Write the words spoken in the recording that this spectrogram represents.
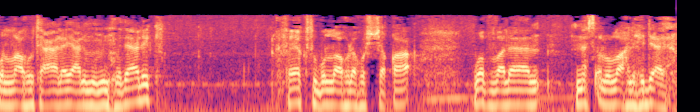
والله تعالى يعلم منه ذلك. فيكتب الله له الشقاء والضلال. نسأل الله الهداية.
